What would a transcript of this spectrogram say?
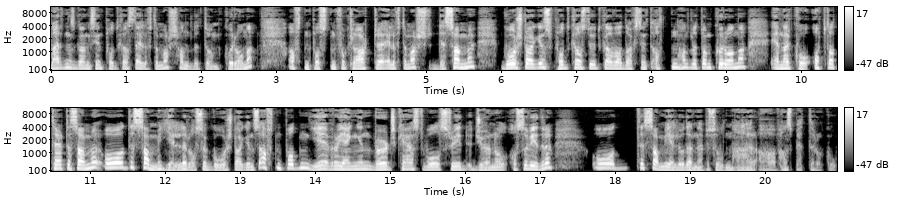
Verdens Gang sin podkast 11. mars handlet om korona. Aftenposten Forklart 11. mars det samme. Gårsdagens podkastutgave av Dagsnytt 18 handlet om korona. NRK oppdatert det samme, og det samme gjelder også gårsdagens Aftenpodden, Gjevrogjengen, gjengen, Vergecast, Wall Street Journal osv. Og det samme gjelder jo denne episoden her av Hans Petter og co.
